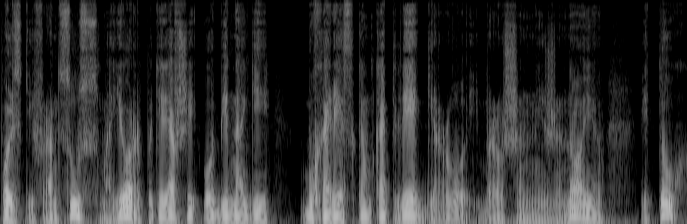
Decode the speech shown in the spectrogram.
польский француз, майор, потерявший обе ноги в бухарестском котле, герой, брошенный женою, петух,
